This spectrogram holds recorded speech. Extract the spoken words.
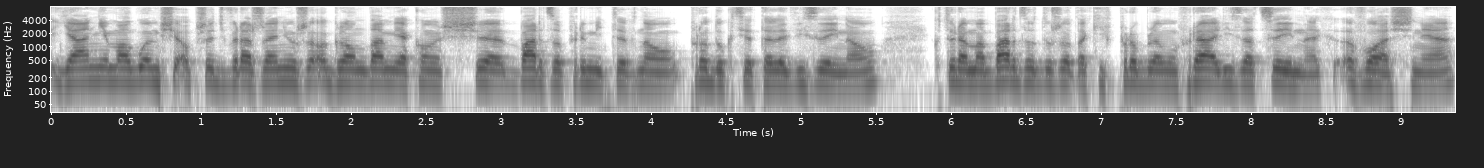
ja nie mogłem się oprzeć wrażeniu, że oglądam jakąś bardzo prymitywną produkcję telewizyjną, która ma bardzo dużo takich problemów realizacyjnych właśnie.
